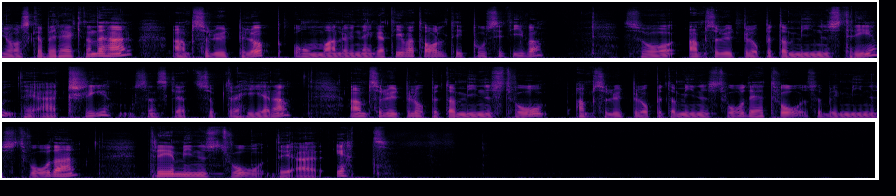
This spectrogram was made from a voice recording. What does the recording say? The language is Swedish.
Jag ska beräkna det här. Absolut belopp omvandlar ju negativa tal till positiva. Så absolut beloppet av minus 3 det är 3 och sen ska jag subtrahera. Absolut beloppet av minus 2 absolut beloppet av minus 2 det är 2 så det blir minus 2 där. 3 minus 2 det är 1.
